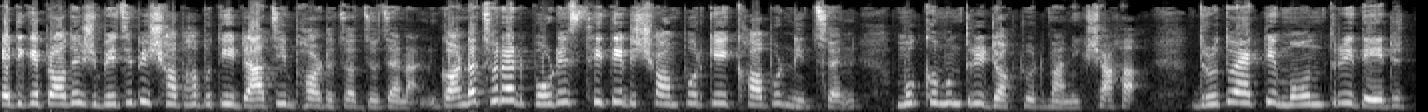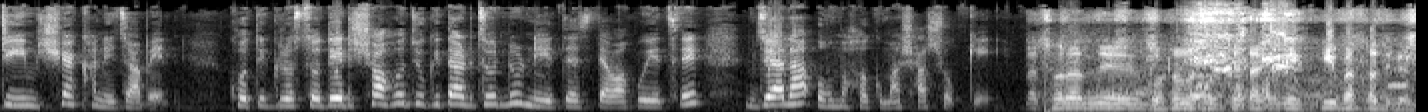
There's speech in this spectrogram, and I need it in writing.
এদিকে প্রদেশ বিজেপি সভাপতি রাজীব ভট্টাচার্য জানান গন্ডাছড়ার পরিস্থিতির সম্পর্কে খবর নিচ্ছেন মুখ্যমন্ত্রী ডক্টর মানিক সাহা। দ্রুত একটি মন্ত্রীদের টিম সেখানে যাবেন। ক্ষতিগ্রস্তদের সহযোগিতার জন্য নির্দেশ দেওয়া হয়েছে জেলা ও মহকুমা শাসককে। ঘটনা ঘটছে তাকে কি বার্তা দিবেন?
